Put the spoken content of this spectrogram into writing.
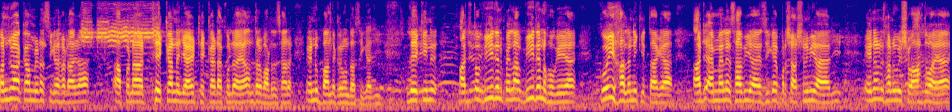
ਪੰਜਵਾਂ ਕੰਮ ਜਿਹੜਾ ਸੀਗਾ ਸਾਡਾ ਜਿਹੜਾ, ਆਪਣਾ ਠੇਕਾ, ਨਜਾਇਜ਼ ਠੇਕਾ ਦਾ ਖੁੱਲ੍ਹਾ ਆ ਅੰਦਰ ਵੜਦੇ ਸਰ, ਇਹਨੂੰ ਬੰਦ ਕਰਾਉਣ ਸੀਗਾ ਜੀ। ਲੇਕਿਨ ਅੱਜ ਤੋਂ 20 ਦਿਨ ਪਹਿਲਾਂ 20 ਦਿਨ ਹੋ ਗਏ ਆ, ਕੋਈ ਹੱਲ ਨਹੀਂ ਕੀਤਾ ਗਿਆ। ਅੱਜ ਐਮਐਲਏ ਸਾਹਿਬ ਵੀ ਆਏ ਸੀਗੇ, ਪ੍ਰਸ਼ਾਸਨ ਵੀ ਆਇਆ ਜੀ। ਇਹਨਾਂ ਨੇ ਸਾਨੂੰ ਵਿਸ਼ਵਾਸ ਦਵਾਇਆ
